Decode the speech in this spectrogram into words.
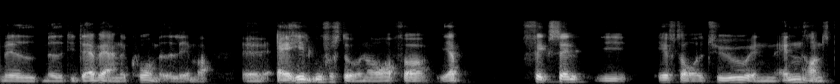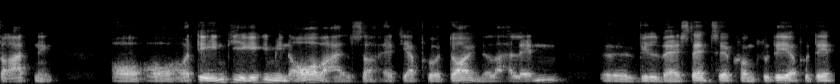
med, med de daværende kormedlemmer, øh, er helt uforstående overfor. Jeg fik selv i efteråret 20 en andenhåndsberetning og, og, og det indgik ikke i mine overvejelser, at jeg på et døgn eller halvanden øh, ville være i stand til at konkludere på den.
